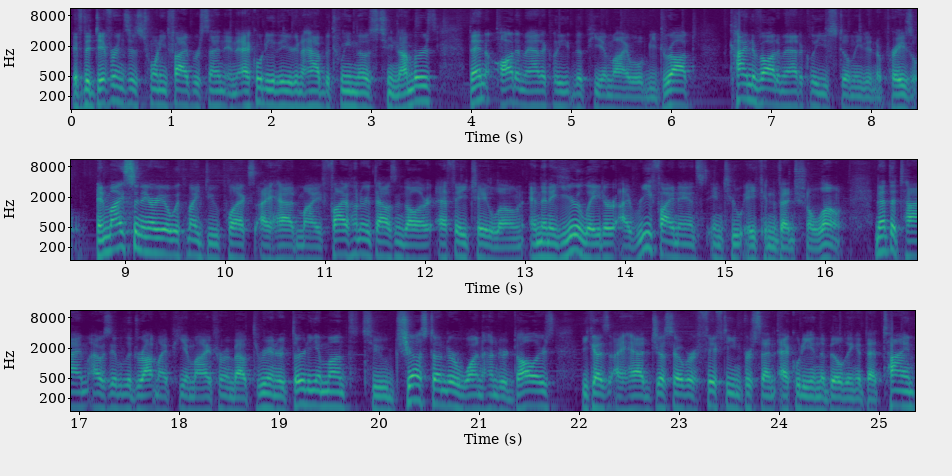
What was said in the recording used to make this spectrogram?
if the difference is 25% in equity that you're going to have between those two numbers, then automatically the PMI will be dropped kind of automatically you still need an appraisal. In my scenario with my duplex, I had my $500,000 FHA loan, and then a year later, I refinanced into a conventional loan. And at the time, I was able to drop my PMI from about 330 a month to just under $100 because I had just over 15% equity in the building at that time,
